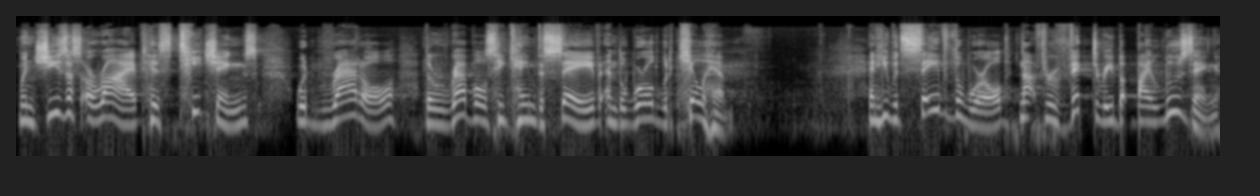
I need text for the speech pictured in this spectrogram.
When Jesus arrived, his teachings would rattle the rebels he came to save, and the world would kill him. And he would save the world not through victory, but by losing.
